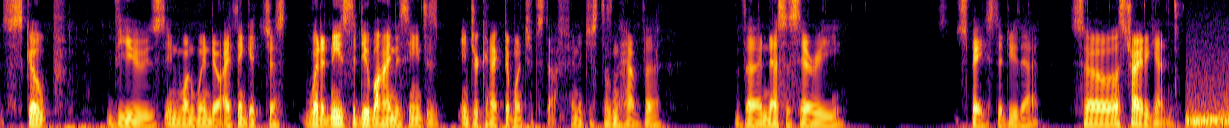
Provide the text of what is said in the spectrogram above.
scope views in one window. I think it's just what it needs to do behind the scenes is interconnect a bunch of stuff, and it just doesn't have the the necessary space to do that. So let's try it again.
